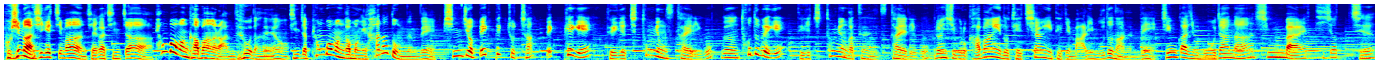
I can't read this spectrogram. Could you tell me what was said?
보시면 아시겠지만 제가 진짜 평범 한 가방을 안 들고 다녀요. 진짜 평범한 가방이 하나도 없는데 심지어 백팩조차? 백팩에 되게 치통령 스타일이고 이거는 토드백에 되게 치통령 같은 스타일이고 이런 식으로 가방에도 제 취향이 되게 많이 묻어나는데 지금까지 모자나 신발, 티셔츠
